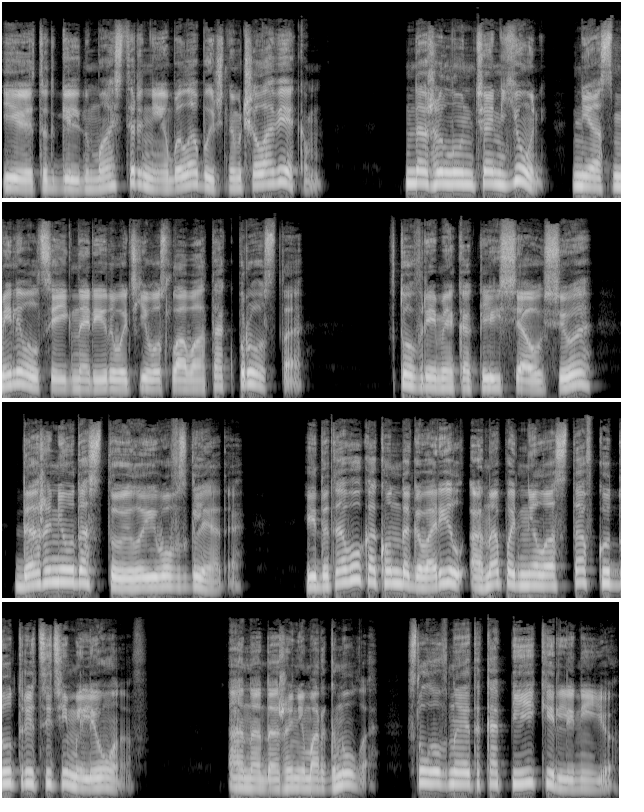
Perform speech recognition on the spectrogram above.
и этот гильдмастер не был обычным человеком. Даже Лун Тянь Юнь не осмеливался игнорировать его слова так просто, в то время как Ли Сяо Сюэ даже не удостоила его взгляда. И до того, как он договорил, она подняла ставку до 30 миллионов. Она даже не моргнула, словно это копейки для нее.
